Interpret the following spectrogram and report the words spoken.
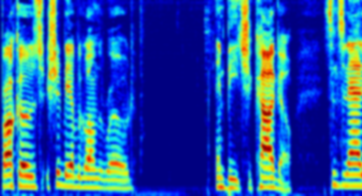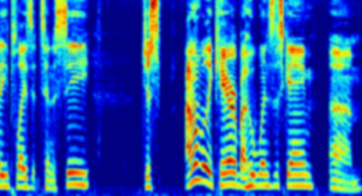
Broncos should be able to go on the road and beat Chicago. Cincinnati plays at Tennessee. Just I don't really care about who wins this game. Um,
